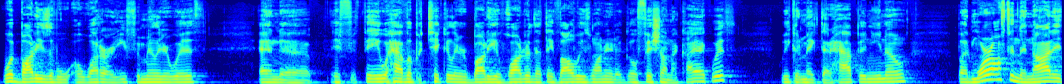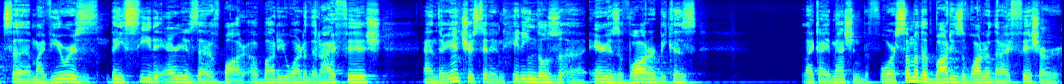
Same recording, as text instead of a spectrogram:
what bodies of water are you familiar with? And uh, if they have a particular body of water that they've always wanted to go fish on a kayak with, we can make that happen, you know. But more often than not, it's uh, my viewers. They see the areas that have bought a body of water that I fish, and they're interested in hitting those uh, areas of water because like I mentioned before, some of the bodies of water that I fish are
